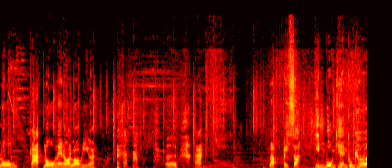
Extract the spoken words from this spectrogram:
โล่งการ์ดโล่งแน่นอนรอบนี้มา เออ อะ รับไปซะกินวงแขนของเธอ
